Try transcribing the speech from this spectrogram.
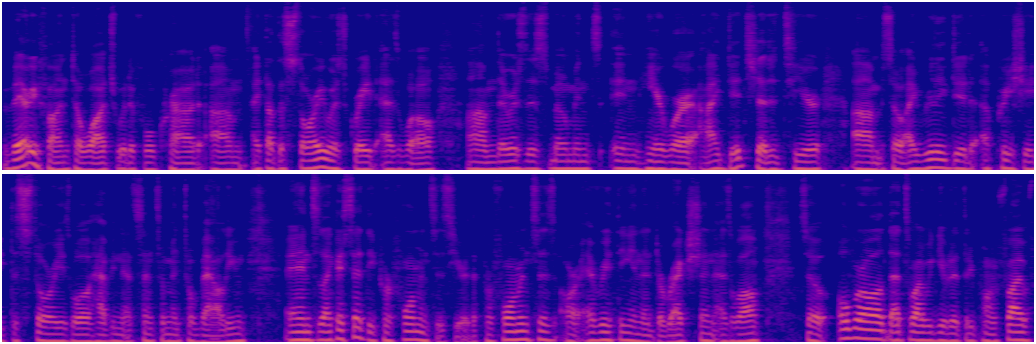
very fun to watch with a full crowd. Um, I thought the story was great as well. Um, there was this moment in here where I did shed a tear. Um, so I really did appreciate the story as well, having that sentimental value. And like I said, the performances here, the performances are everything in the direction as well. So overall, that's why we give it a 3.5.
